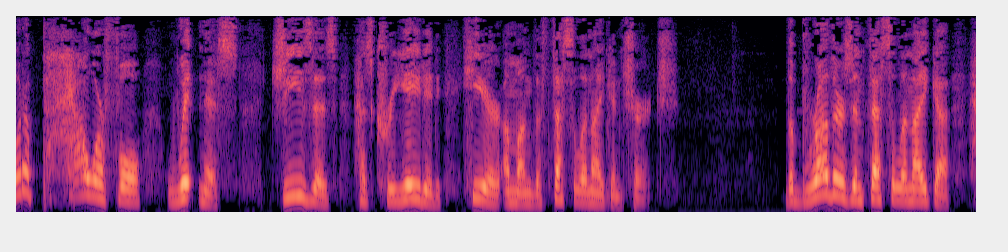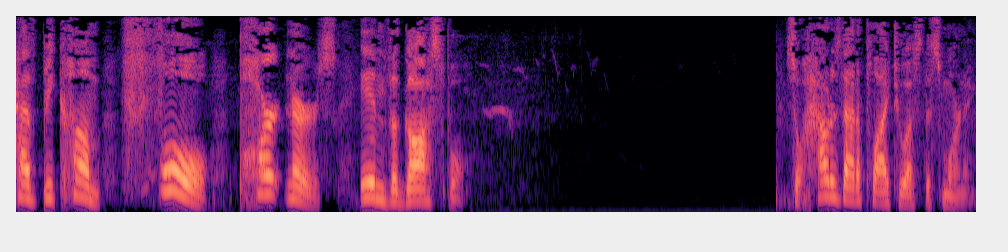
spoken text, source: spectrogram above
What a powerful witness Jesus has created here among the Thessalonican church the brothers in Thessalonica have become full partners in the gospel. So how does that apply to us this morning?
